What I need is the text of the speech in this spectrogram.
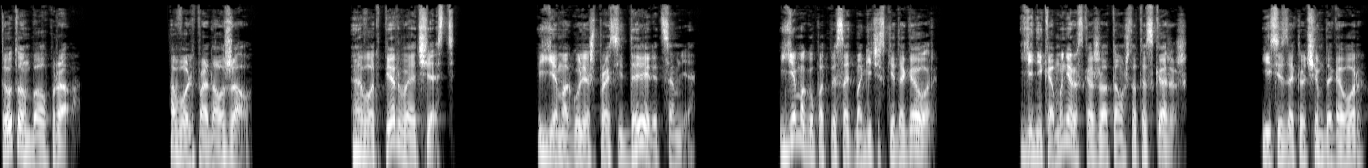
Тут он был прав. Воль продолжал. А вот первая часть. Я могу лишь просить довериться мне. Я могу подписать магический договор. Я никому не расскажу о том, что ты скажешь. Если заключим договор,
